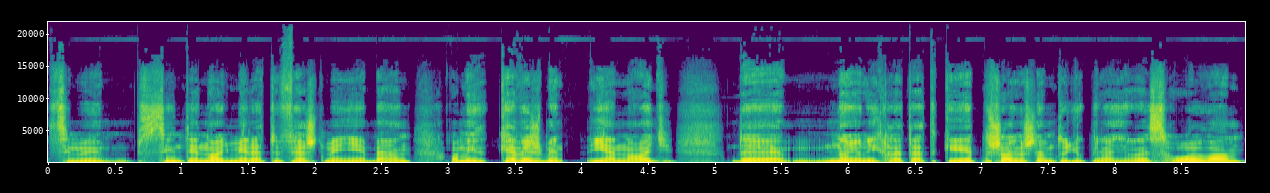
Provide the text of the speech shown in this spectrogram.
című szintén nagyméretű festményében, ami kevésbé ilyen nagy, de nagyon ihletett kép, sajnos nem tudjuk pillanatnyilag, ez hol van,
